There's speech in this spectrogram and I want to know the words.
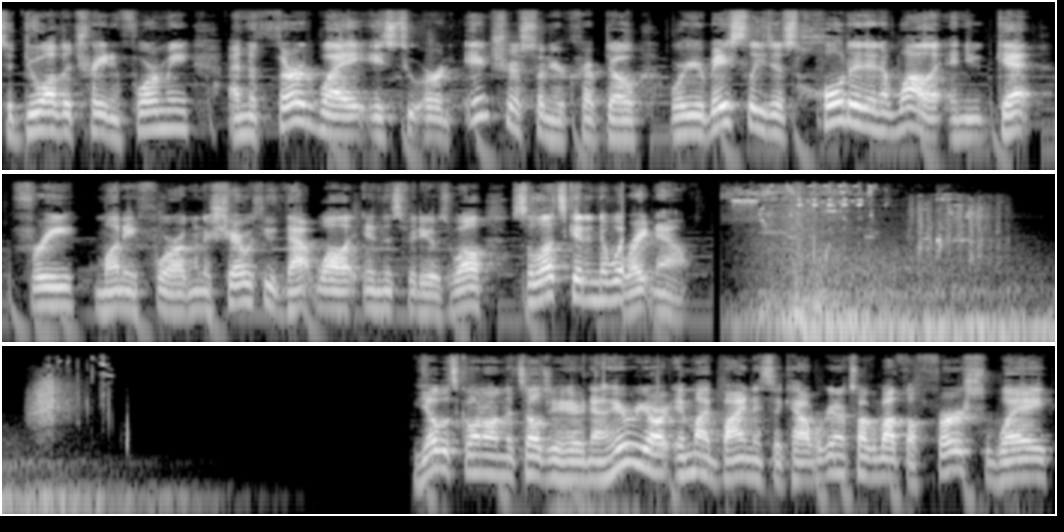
to do all the trading for me. And the third way is to earn interest on your crypto where you're basically just hold it in a wallet and you get free money for. I'm going to share with you that wallet in this video as well. So let's get into it right now. Yo, what's going on? It's LJ here. Now, here we are in my Binance account. We're going to talk about the first way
